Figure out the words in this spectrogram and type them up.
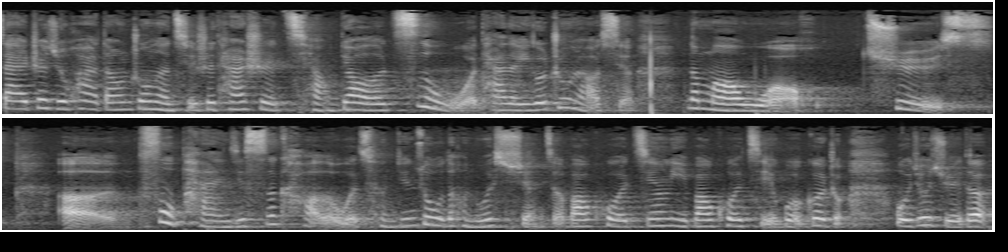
在这句话当中呢，其实它是强调了自我它的一个重要性。那么我去。呃，复盘以及思考了我曾经做过的很多选择，包括经历，包括结果，各种，我就觉得，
